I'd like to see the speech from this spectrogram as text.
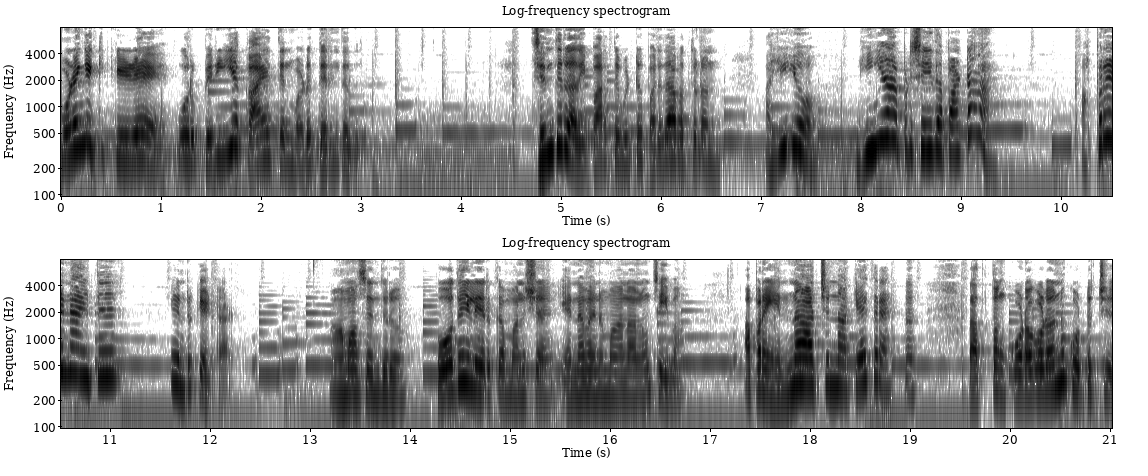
முழங்கைக்கு கீழே ஒரு பெரிய காயத்தின் வடு தெரிந்தது. செந்திரு அதை பார்த்துவிட்டு பரிதாபத்துடன் ஐயோ நீயா அப்படி செய்த பாட்டா? அப்புறம் என்ன ஆயிட்டு என்று கேட்டாள். ஆமா செந்திரு போதையில் இருக்க மனுஷன் என்ன வேணுமானாலும் செய்வான். அப்புறம் என்ன ஆச்சுன்னு நான் கேட்குறேன் ரத்தம் கொடகொடன்னு கொட்டுச்சு.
